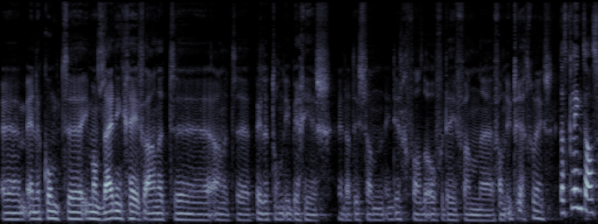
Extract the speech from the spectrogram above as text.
Um, en er komt uh, iemand leiding geven aan het, uh, aan het uh, peloton IBGS. En dat is dan in dit geval de OVD van, van Utrecht geweest. Dat klinkt als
